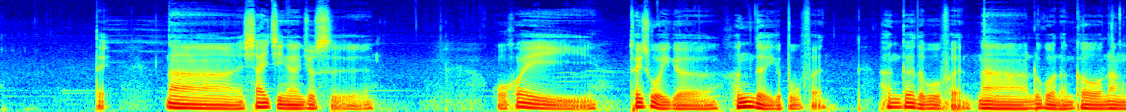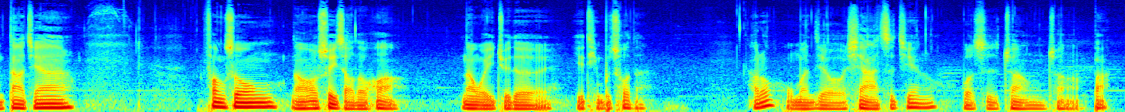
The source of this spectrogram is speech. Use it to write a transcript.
对，那下一集呢，就是我会推出我一个哼的一个部分，哼歌的部分。那如果能够让大家放松，然后睡着的话，那我也觉得也挺不错的。好喽，我们就下次见喽！我是壮壮爸。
